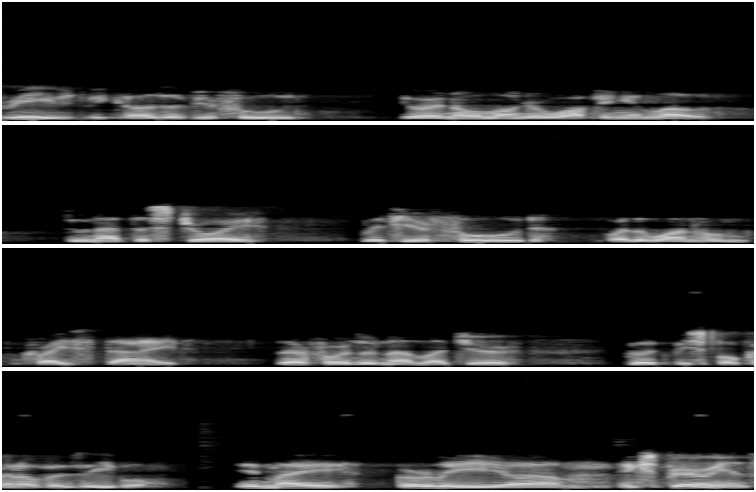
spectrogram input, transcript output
grieved because of your food, you are no longer walking in love. Do not destroy with your food for the one whom Christ died. Therefore, do not let your good be spoken of as evil. In my early um, experience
